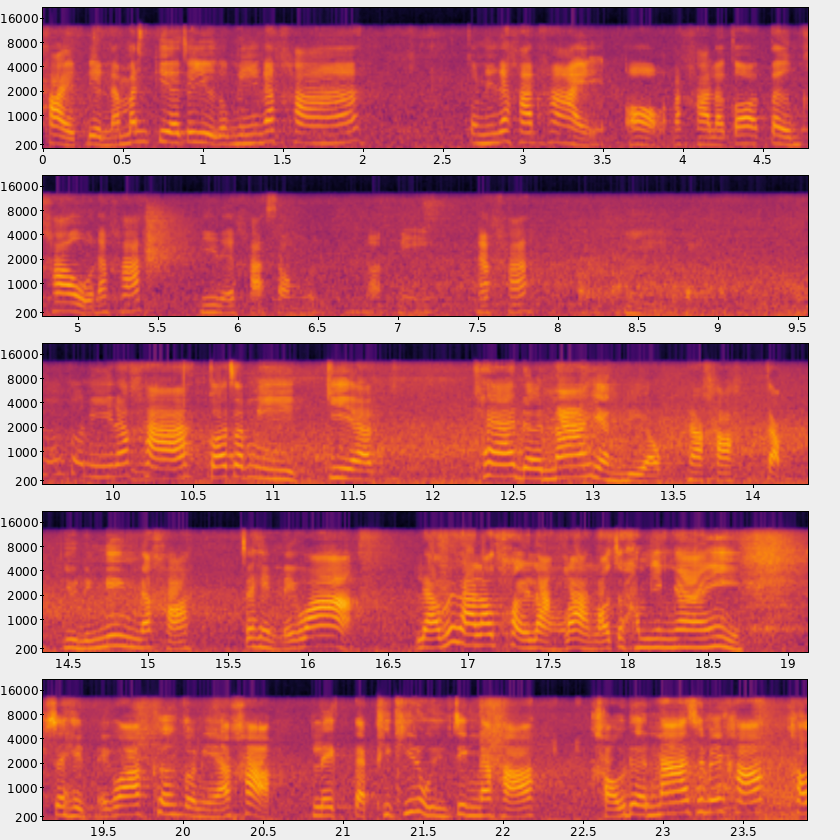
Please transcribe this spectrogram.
ถ่ายเปลี่ยนน้ำมันเกียร์จะอยู่ตรงนี้นะคะ ตรงนี้นะคะถ่ายออกนะคะ แล้วก็เติมเข้านะคะ นี่เลยค่ะสองน็อตนี้นะคะเครื่องตัวนี้นะคะก็จะมีเกียร์แค่เดินหน้าอย่างเดียวนะคะ กับอยู่นิ่งๆนะคะ จะเห็นได้ว่า แล้วเวลาเราถอยหลังล่ะ เราจะทำยังไง จะเห็นได้ว่าเครื่องตัวนี้ค่ะ เล็กแต่พลิกขี้หนูจริง ๆ นะคะ เขาเดินหน้าใช่ไหมคะ เขา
